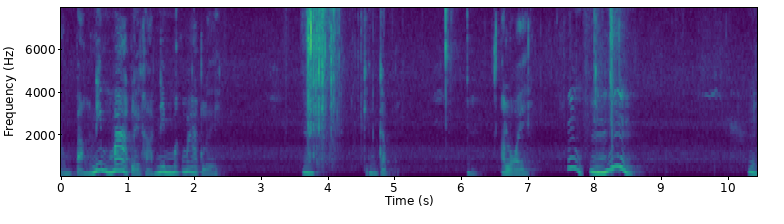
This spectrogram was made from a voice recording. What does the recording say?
นมปังนิ่มมากเลยค่ะ นิ่มมาก ๆ เลย กินกับอร่อยอืมอืม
